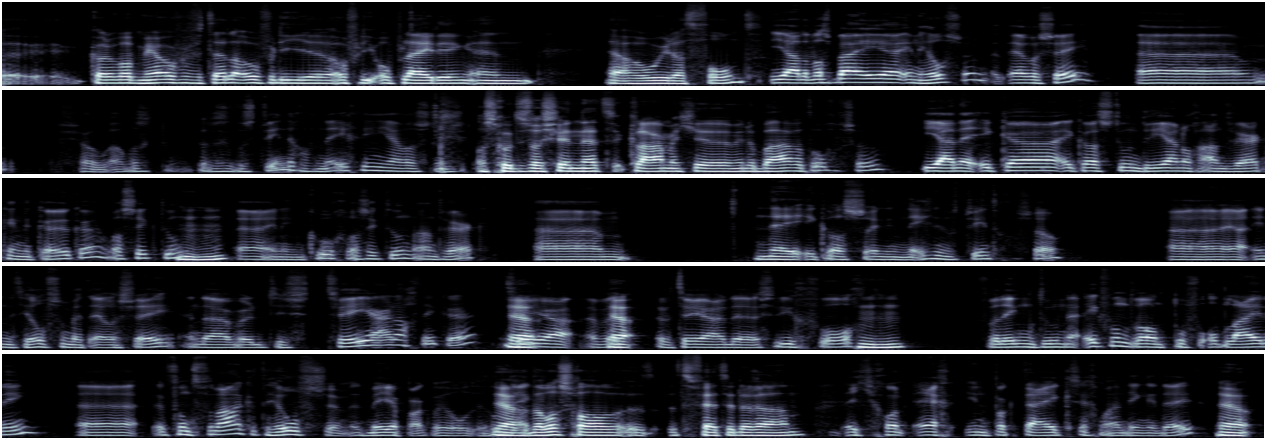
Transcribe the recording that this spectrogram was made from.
kan je er wat meer over vertellen over die, over die opleiding en ja, hoe je dat vond? Ja, dat was bij eh, in Hilversum, het ROC. Ehm, zo, oud was ik toen? Dat was, was 20 of 19 jaar was het toen. Als het goed is, was je net klaar met je middelbare, toch? Of zo? Ja, nee, ik, eh, ik was toen drie jaar nog aan het werken in de keuken, was ik toen. En in een kroeg was ik toen aan het werk. Ehm, nee, ik was ik denk 19 of 20 of zo. Ja, in het Hilversum het ROC. En daar hebben we dus twee jaar, dacht ik, hè? Twee Ja. jaar, hebben, we, Ja. twee jaar de studie gevolgd. Mhm. Wat ik moet doen. Nou, ik vond het wel een toffe opleiding. Eh, ik vond voornamelijk het Hilversum, het Mediapark wel heel, heel Ja, dik. dat was gewoon het, het vette eraan. Dat je gewoon echt in praktijk, zeg maar, dingen deed. Ja,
